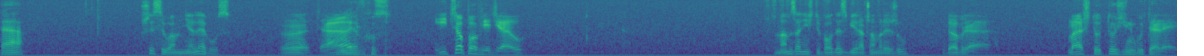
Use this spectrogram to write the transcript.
Ta, Przysyła mnie lewus. tak? lewus. I co powiedział? Mam zanieść wodę zbieraczom ryżu? Dobra. Masz tu tuzin butelek.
